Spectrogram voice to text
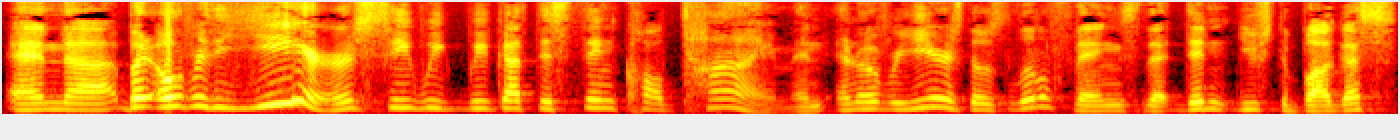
And, uh, but over the years, see, we, we've got this thing called time. And, and over years, those little things that didn't used to bug us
